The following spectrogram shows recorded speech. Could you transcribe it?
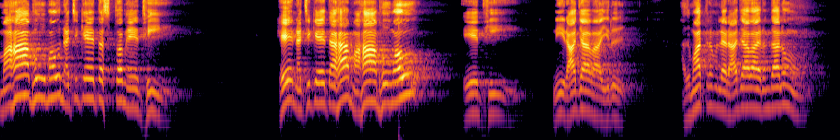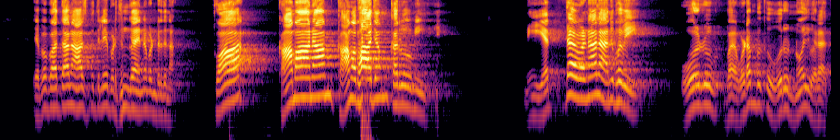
மகாபூமௌ நச்சிகேதஸ்துவமேதி ஹே நச்சிகேதா மகாபூமௌ ஏதி. நீ ராஜாவாயிரு அது மாத்திரமில்லை ராஜாவாக இருந்தாலும் எப்போ பார்த்தாலும் ஆஸ்பத்திரியிலே படுத்துருந்தா என்ன பண்ணுறதுன்னா துவா காமானாம் காமபாஜம் கரோமி. நீ எத்த வேணாலும் அனுபவி. ஒரு உடம்புக்கு ஒரு நோய் வராது.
